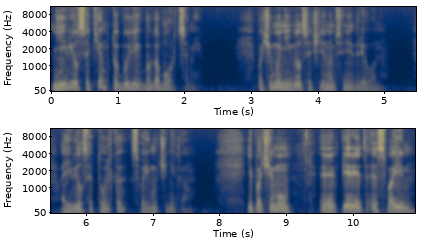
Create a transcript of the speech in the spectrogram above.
не явился тем, кто были богоборцами? Почему не явился членом Синедриона, а явился только своим ученикам? И почему э, перед своим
